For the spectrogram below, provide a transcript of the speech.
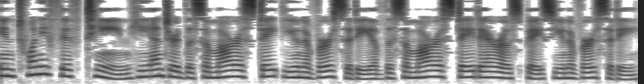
In 2015 he entered the Samara State University of the Samara State Aerospace University.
